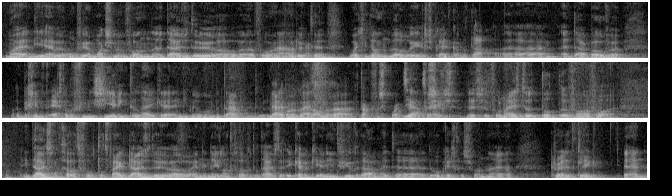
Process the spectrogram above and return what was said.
maar die hebben ongeveer een maximum van uh, eh, 1000 euro uh, voor hun ah, producten, okay. wat je dan wel weer gespreid kan betalen. Uh, en daarboven begint het echt op een financiering te lijken en niet meer op een betaling ja. natuurlijk. Ja, daar kom ik een hele andere tak van sport Ja, precies. Dus voor mij is het tot, van, van, in Duitsland gaat het bijvoorbeeld tot 5000 euro en in Nederland geloof ik tot 1000 Ik heb een keer een interview gedaan met de oprichters van Credit Click. En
